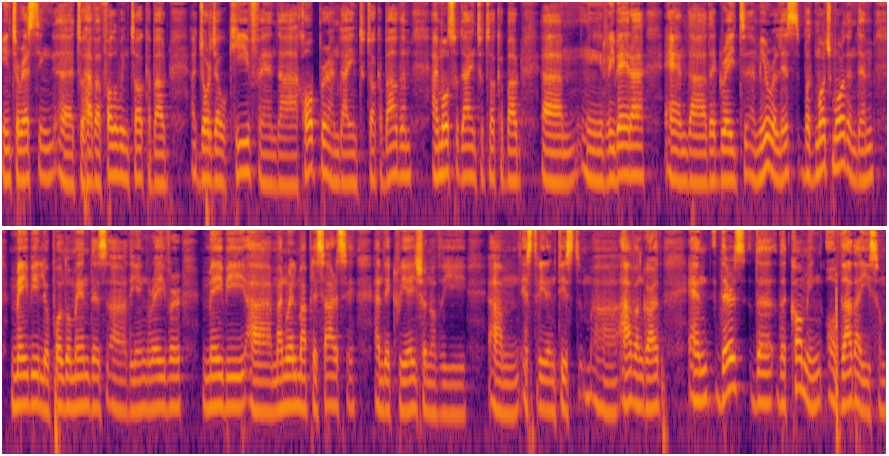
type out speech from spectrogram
interesting uh, to have a following talk about uh, Georgia O'Keeffe and uh, Hopper. I'm dying to talk about them. I'm also dying to talk about um, Rivera and uh, the great uh, muralists, but much more than them, maybe Leopoldo Mendez, uh, the engraver, maybe Manuel Maples Arce and the creation of the um, estridentist avant-garde. And there's the, the coming of Dadaism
